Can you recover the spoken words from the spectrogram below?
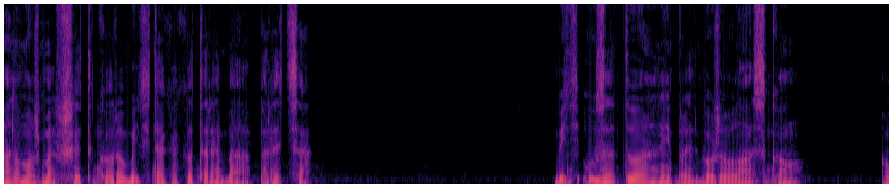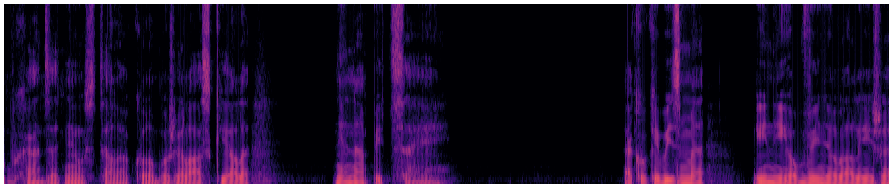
Áno, môžeme všetko robiť tak, ako treba a predsa byť uzatvorený pred Božou láskou, obchádzať neustále okolo Božej lásky, ale nenapiť sa jej. Ako keby sme iných obviňovali, že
